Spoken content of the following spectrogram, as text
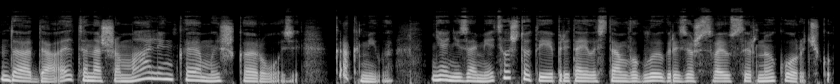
«Да-да, это наша маленькая мышка Рози. Как мило. Я не заметил, что ты притаилась там в углу и грызешь свою сырную корочку.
